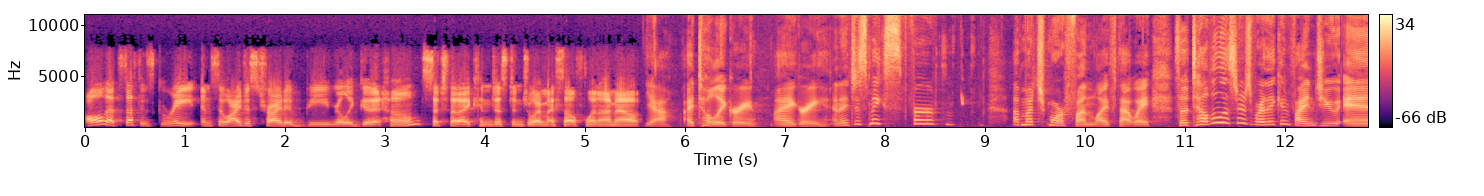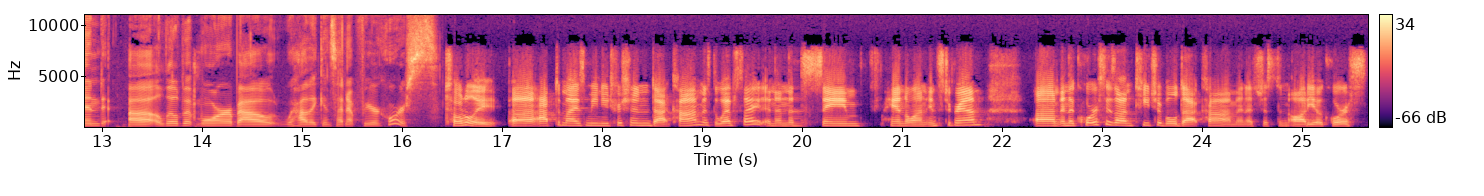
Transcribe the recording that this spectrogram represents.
all that stuff is great. And so I just try to be really good at home such that I can just enjoy myself when I'm out. Yeah, I totally agree. I agree. And it just makes for a much more fun life that way. So tell the listeners where they can find you and uh, a little bit more about how they can sign up for your course. Totally. Uh, OptimizeMeNutrition.com is the website, and then the same handle on Instagram. Um, and the course is on Teachable.com, and it's just an audio course.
